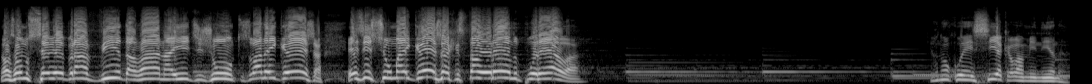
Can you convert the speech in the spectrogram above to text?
Nós vamos celebrar a vida lá na ID juntos, lá na igreja. Existe uma igreja que está orando por ela. Eu não conhecia aquela menina.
